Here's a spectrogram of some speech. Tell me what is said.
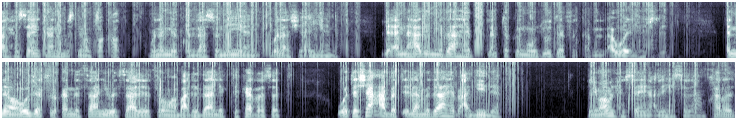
الحسين كان مسلما فقط ولم يكن لا سنيا ولا شيعيا لأن هذه المذاهب لم تكن موجودة في القرن الأول الهجري. إنما وجدت في القرن الثاني والثالث وما بعد ذلك تكرست وتشعبت إلى مذاهب عديدة. الإمام الحسين عليه السلام خرج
